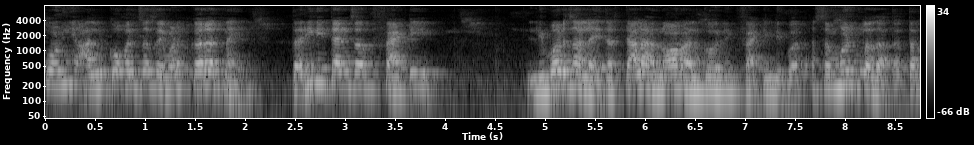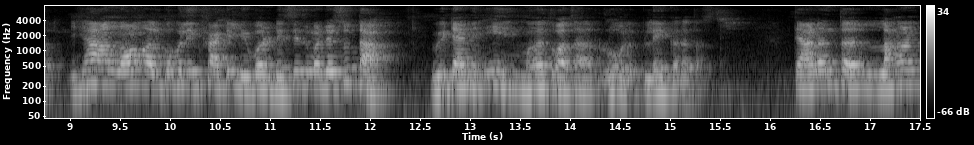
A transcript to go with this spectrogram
कोणी अल्कोहोलचं सेवन करत नाही तरीही त्यांचं फॅटी लिव्हर झालंय तर त्याला नॉन अल्कोहोलिक फॅटी लिव्हर असं म्हटलं जातं. तर ह्या नॉन अल्कोहोलिक फॅटी लिव्हर डिसीजमध्ये सुद्धा व्हिटॅमिन ई e महत्त्वाचा रोल प्ले करत असते. त्यानंतर लहान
